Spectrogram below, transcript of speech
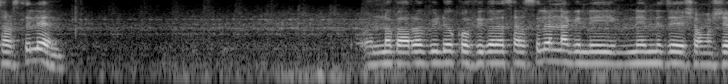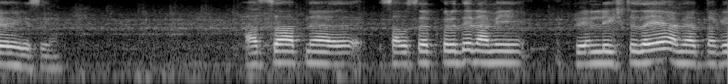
ছাড়ছিলেন? অন্য কারও ভিডিও কপি করে ছাড়ছিলেন নাকি এমনি এমনি যে সমস্যা হয়ে গেছে? আচ্ছা আপনি সাবস্ক্রাইব করে দিন, আমি ফ্রেন্ড লিস্টে যাই আমি আপনাকে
